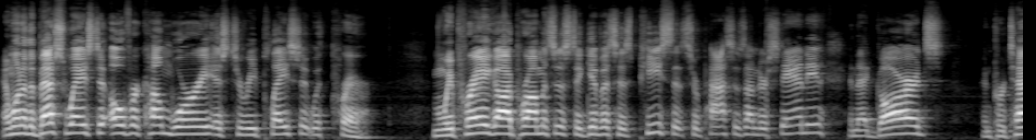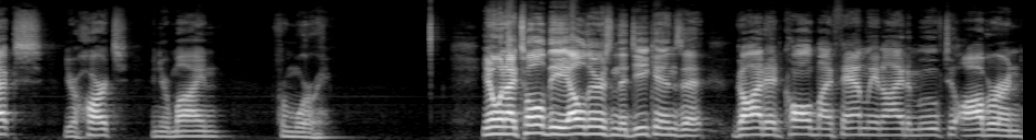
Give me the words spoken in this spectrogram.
And one of the best ways to overcome worry is to replace it with prayer. When we pray, God promises to give us His peace that surpasses understanding and that guards and protects your heart and your mind from worry. You know, when I told the elders and the deacons that God had called my family and I to move to Auburn,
